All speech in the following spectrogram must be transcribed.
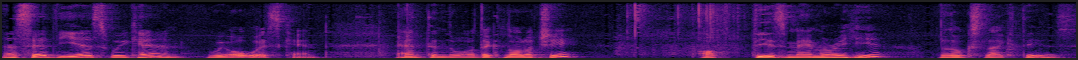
I said, yes, we can. We always can. And the NOR technology of this memory here looks like this.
